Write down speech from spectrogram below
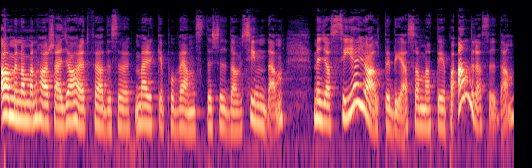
Ja, men om man har så här, jag har ett födelsemärke på vänster sida av kinden. Men jag ser ju alltid det som att det är på andra sidan.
